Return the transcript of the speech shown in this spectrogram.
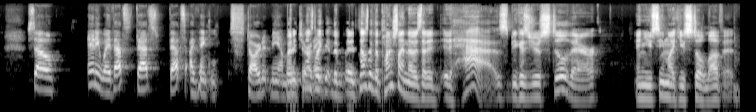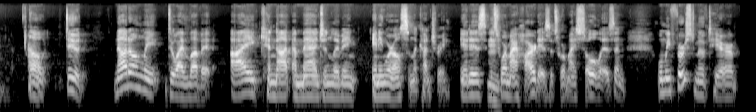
so anyway, that's that's that's I think started me on but my it journey. Sounds like the, it sounds like the punchline though is that it, it has because you're still there and you seem like you still love it. Oh, dude, not only do I love it, I cannot imagine living anywhere else in the country. It is mm. it's hmm. where my heart is, it's where my soul is. And when we first moved here,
